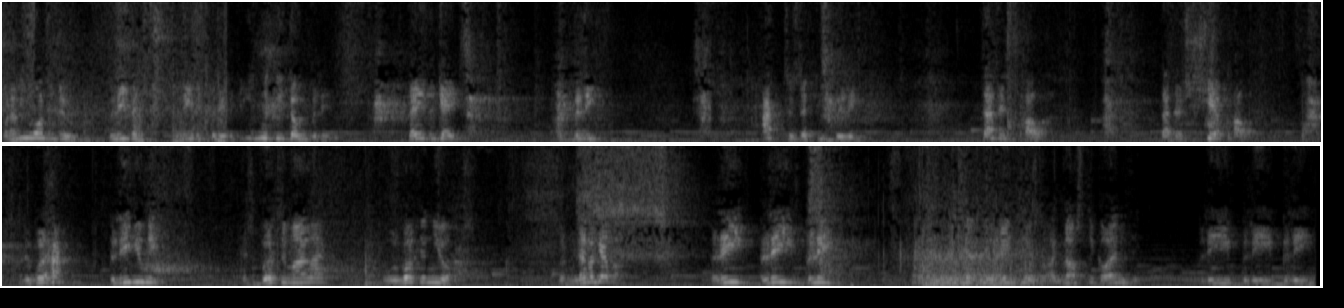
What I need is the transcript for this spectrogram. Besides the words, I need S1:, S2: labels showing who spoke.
S1: Whatever you want to do, believe it, believe it, believe it, even if you don't believe. Play the game of belief. Act as if you believe. That is power. That is sheer power. And it will happen. Believe you me. It's worked in my life. It will work in yours. So never give up. Believe, believe, believe. Don't you're atheist or agnostic or anything. Believe, believe, believe.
